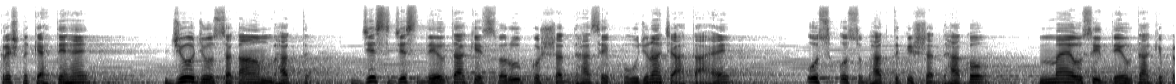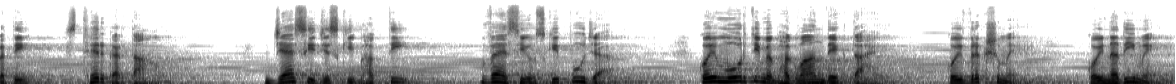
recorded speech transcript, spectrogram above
कृष्ण कहते हैं, जो जो सकाम भक्त जिस जिस देवता के स्वरूप को श्रद्धा से पूजना चाहता है, उस उस भक्त की श्रद्धा को मैं उसी देवता के प्रति स्थिर करता हूँ। जैसी जिसकी भक्ति, वैसी उसकी पूजा। कोई मूर्ति में भगवान देखता है, कोई वृक्ष में, कोई नदी में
